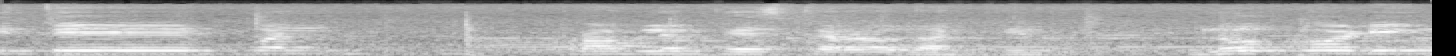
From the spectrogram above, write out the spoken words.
तिथे पण प्रॉब्लेम फेस करावं लागतील. नो कोडिंग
